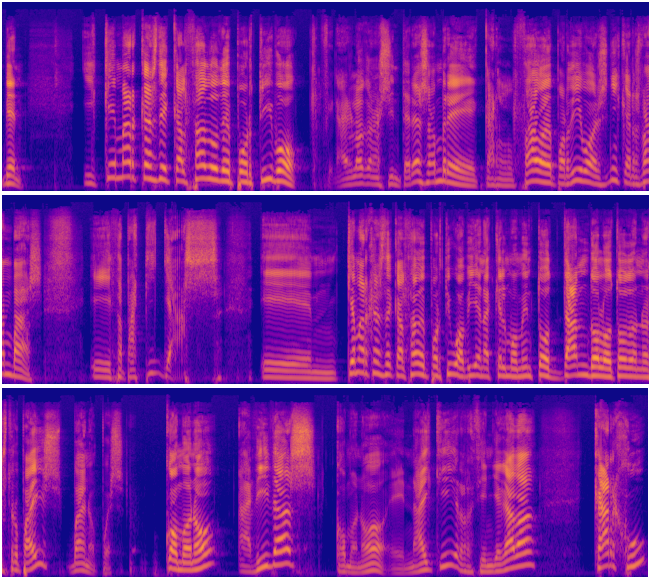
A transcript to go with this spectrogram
Bien. ¿Y qué marcas de calzado deportivo? Que al final es lo que nos interesa, hombre. Calzado deportivo, sneakers, bambas, y zapatillas. Em, ¿Qué marcas de calzado deportivo había en aquel momento dándolo todo en nuestro país? Bueno, pues, como no, Adidas, como no, eh, Nike, recién llegada, Carhu,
